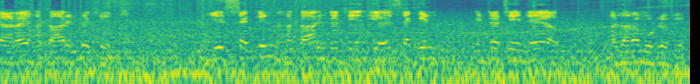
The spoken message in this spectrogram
आ रहा है हकार इंटरचेंज ये सेकंड हकार इंटरचेंज ये है सेकंड इंटरचेंज है हज़ारा मोटरवे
